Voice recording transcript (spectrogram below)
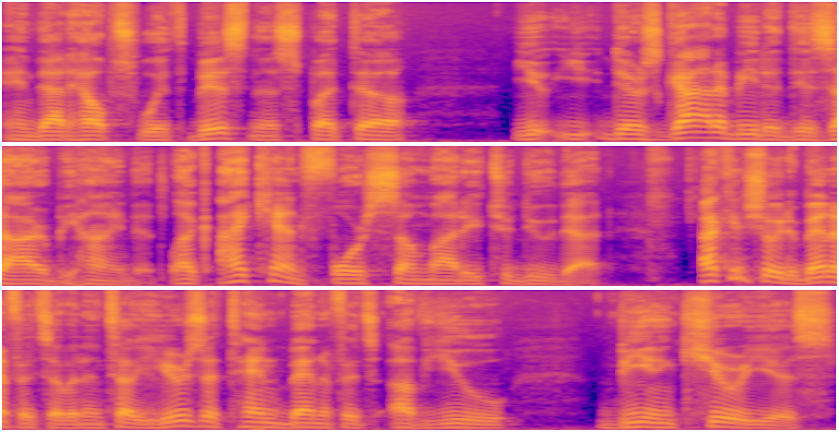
and that helps with business. But uh, you, you, there's got to be the desire behind it. Like i can't force somebody to do that. I can show you the benefits of it and tell you here's the 10 benefits of you being curious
